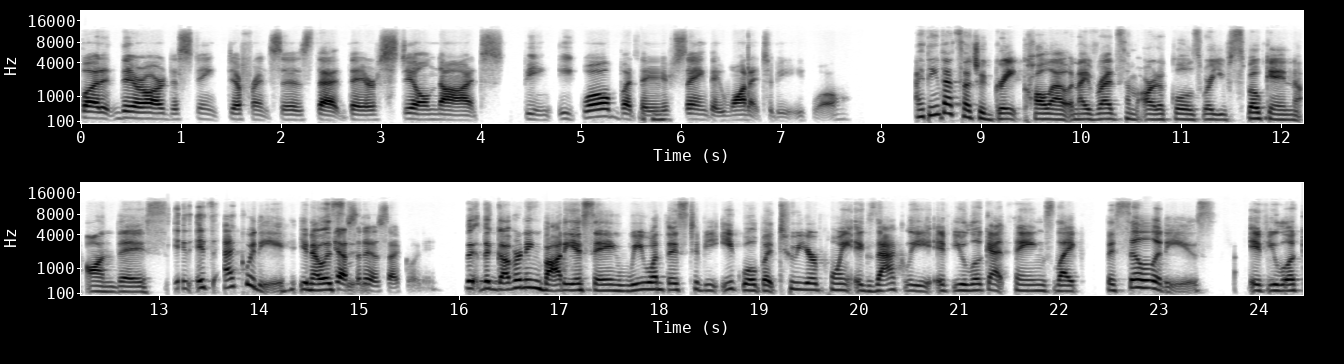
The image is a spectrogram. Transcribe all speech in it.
but there are distinct differences that they're still not being equal, but they're mm-hmm. saying they want it to be equal. I think that's such a great call out. And I've read some articles where you've spoken on this. It, it's equity, you know, it's, yes, it is equity. The, the governing body is saying we want this to be equal. But to your point, exactly, if you look at things like facilities, if you look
